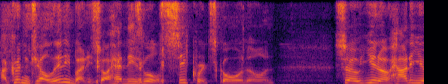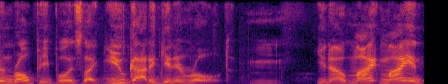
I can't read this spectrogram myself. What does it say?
I couldn't tell anybody. So I had these little secrets going on. So, you know, how do you enroll people? It's like you got to get enrolled. Mm. You know, my, my,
